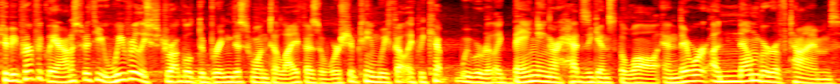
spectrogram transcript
to be perfectly honest with you, we really struggled to bring this one to life as a worship team. We felt like we kept, we were like banging our heads against the wall. And there were a number of times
